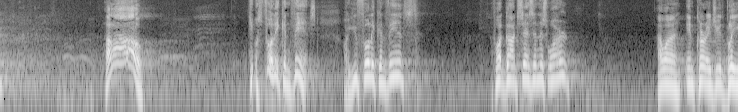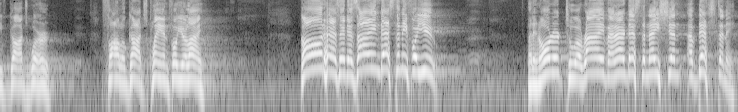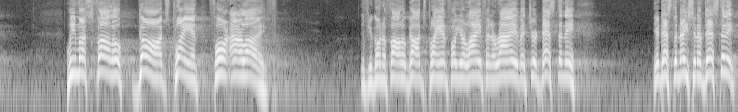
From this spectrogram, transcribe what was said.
Hello. He was fully convinced. Are you fully convinced of what God says in this word? I want to encourage you to believe God's word. Follow God's plan for your life. God has a designed destiny for you. But in order to arrive at our destination of destiny, we must follow God's plan for our life. If you're going to follow God's plan for your life and arrive at your destiny, your destination of destiny,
